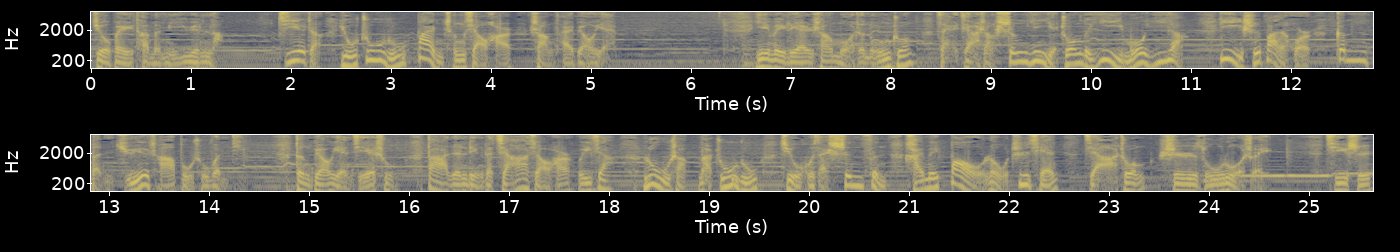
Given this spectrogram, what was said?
就被他们迷晕了，接着有侏儒扮成小孩上台表演，因为脸上抹着浓妆，再加上声音也装得一模一样，一时半会儿根本觉察不出问题。等表演结束，大人领着假小孩回家，路上那侏儒就会在身份还没暴露之前，假装失足落水。其实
